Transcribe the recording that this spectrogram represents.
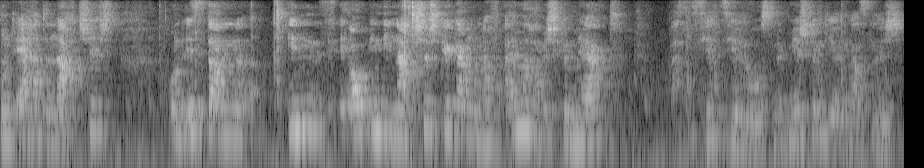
und er hatte Nachtschicht und ist dann in, auch in die Nachtschicht gegangen und auf einmal habe ich gemerkt, was ist jetzt hier los? Mit mir stimmt irgendwas nicht.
